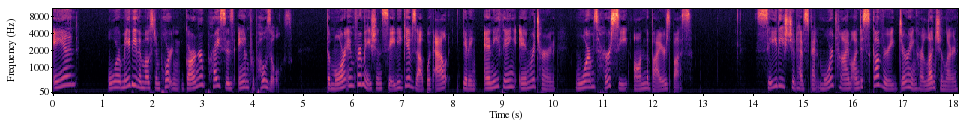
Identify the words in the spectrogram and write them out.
and, or maybe the most important, garner prices and proposals. The more information Sadie gives up without getting anything in return warms her seat on the buyer's bus. Sadie should have spent more time on discovery during her lunch and learn,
